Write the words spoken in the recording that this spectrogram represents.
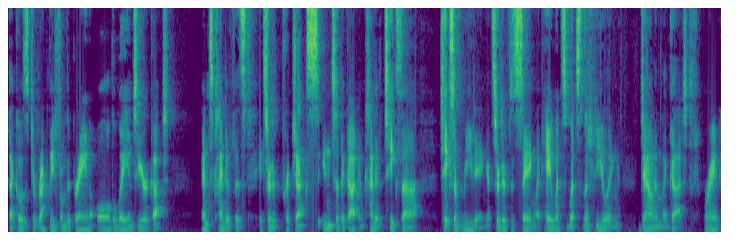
that goes directly from the brain all the way into your gut and kind of as it sort of projects into the gut and kind of takes a takes a reading. It sort of is saying like, hey, what's what's the feeling down in the gut, right?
